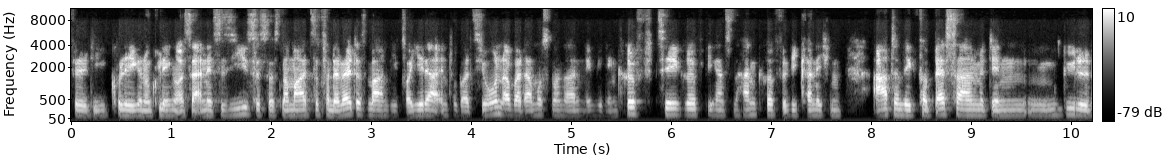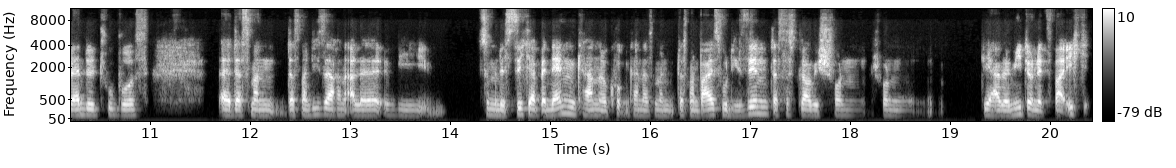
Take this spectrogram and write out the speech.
für die Kolleginnen und Kollegen aus der Anästhesie ist das das Normalste von der Welt, das machen die vor jeder Intubation, aber da muss man dann irgendwie den Griff, C-Griff, die ganzen Handgriffe, wie kann ich einen Atemweg verbessern mit den Güdel-Wendeltubus, äh, dass man, dass man die Sachen alle irgendwie zumindest sicher benennen kann oder gucken kann, dass man, dass man weiß, wo die sind, das ist, glaube ich, schon, schon die halbe Miete. Und jetzt war ich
